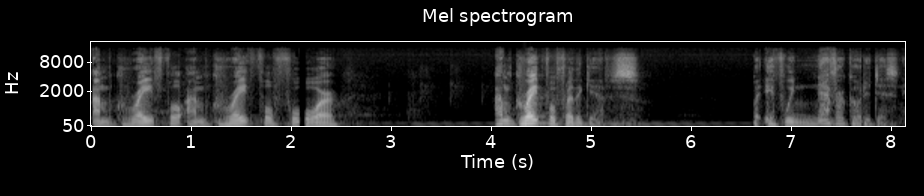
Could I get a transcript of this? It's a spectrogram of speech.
I'm grateful. I'm grateful for I'm grateful for the gifts. But if we never go to Disney,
